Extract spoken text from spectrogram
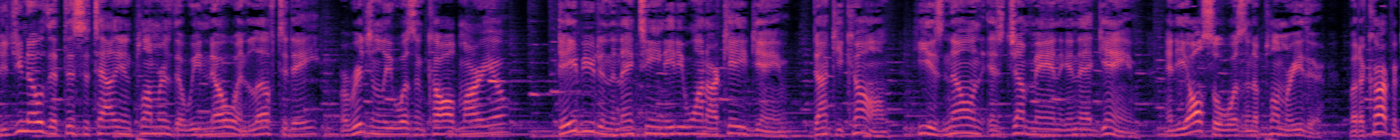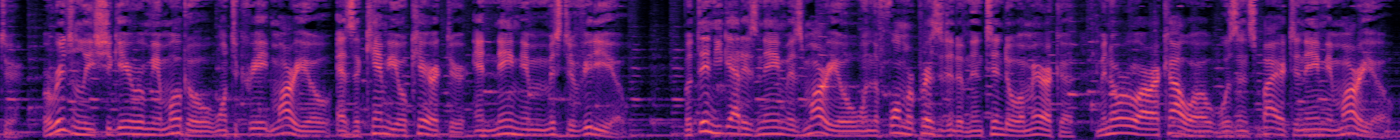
Did you know that this Italian plumber that we know and love today originally wasn't called Mario? Debuted in the 1981 arcade game Donkey Kong, he is known as Jumpman in that game, and he also wasn't a plumber either, but a carpenter. Originally, Shigeru Miyamoto wanted to create Mario as a cameo character and name him Mr. Video. But then he got his name as Mario when the former president of Nintendo America, Minoru Arakawa, was inspired to name him Mario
